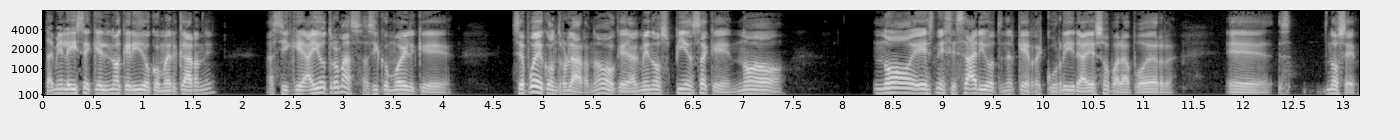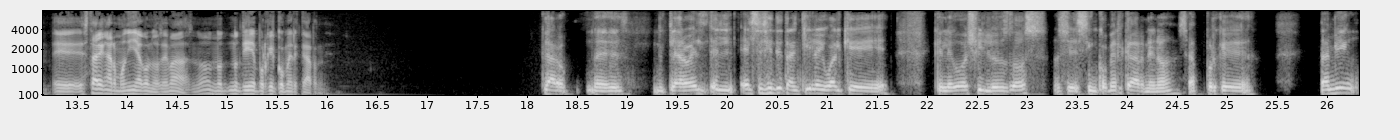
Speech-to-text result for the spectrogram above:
también le dice que él no ha querido comer carne. Así que hay otro más, así como él, que se puede controlar, ¿no? O que al menos piensa que no, no es necesario tener que recurrir a eso para poder, eh, no sé, eh, estar en armonía con los demás, ¿no? ¿no? tiene por qué comer carne. Claro, claro, él, él, se siente tranquilo igual que, que Legoshi y los dos, sin comer carne, ¿no? O sea, porque también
